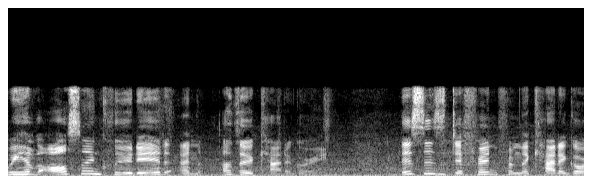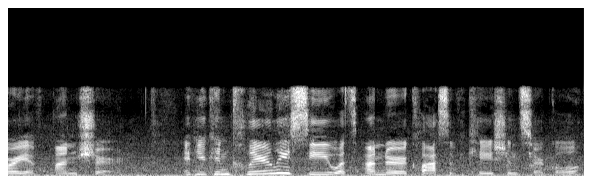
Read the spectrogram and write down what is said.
We have also included an other category. This is different from the category of unsure. If you can clearly see what's under a classification circle,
